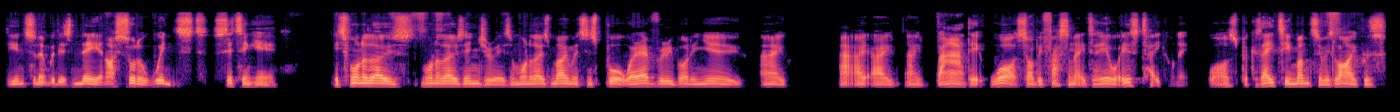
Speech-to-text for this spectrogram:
the incident with his knee, and I sort of winced sitting here. It's one of those one of those injuries and one of those moments in sport where everybody knew how how, how, how bad it was. So I'd be fascinated to hear what his take on it was, because eighteen months of his life was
